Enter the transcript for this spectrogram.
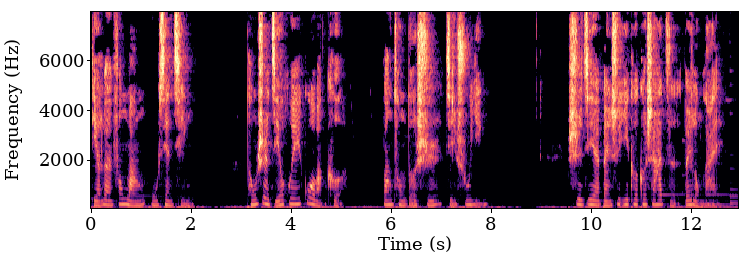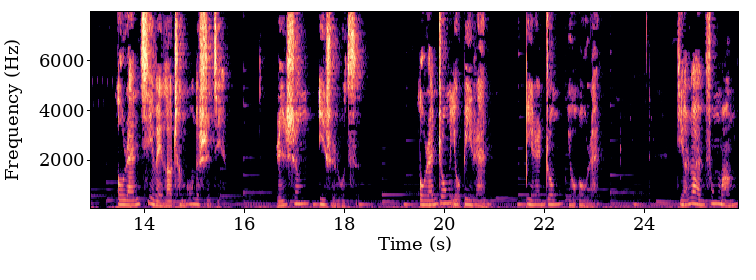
蝶乱锋芒无限情。同是劫灰过往客，望从得失几输赢。世界本是一颗颗沙子堆拢来，偶然砌尾了成功的世界。人生亦是如此，偶然中有必然，必然中有偶然。”蝶乱蜂忙，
